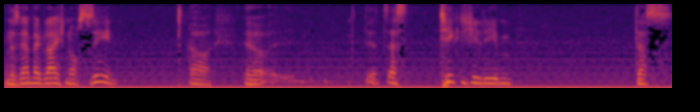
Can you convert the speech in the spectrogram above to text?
Und das werden wir gleich noch sehen. Äh, äh, das tägliche Leben, das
